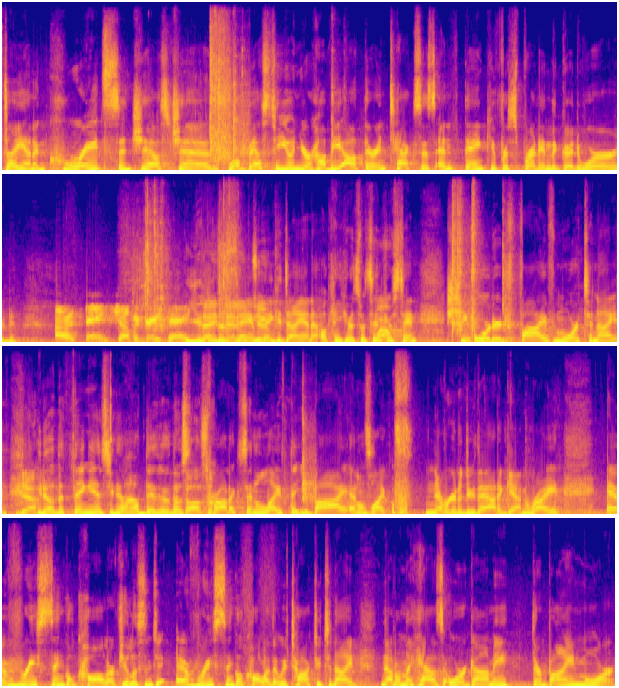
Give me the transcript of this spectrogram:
Diana, great suggestions. Well, best to you and your hubby out there in Texas, and thank you for spreading the good word. Uh, thanks. You have a great day. You Thanks, do the Annie, same. too. Thank you, Diana. Okay, here's what's Wow. interesting. She ordered five more tonight. Yeah. You know, the thing is, you know how there are those awesome. products in life that you buy and it's like, never gonna do that again, right? Every single caller, if you listen to every single caller that we've talked to tonight, not only has origami, they're buying more.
